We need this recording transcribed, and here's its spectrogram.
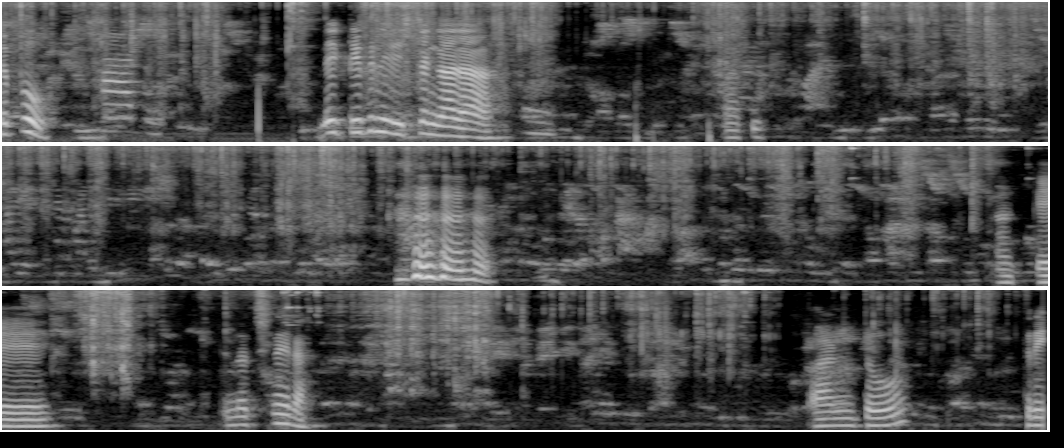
చెప్పు నీకు టిఫిన్ ఇది ఇష్టం కాదా ఆ, తీ- ఓకే ఎన్ని వచ్చినాయిరా వన్ టూ three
